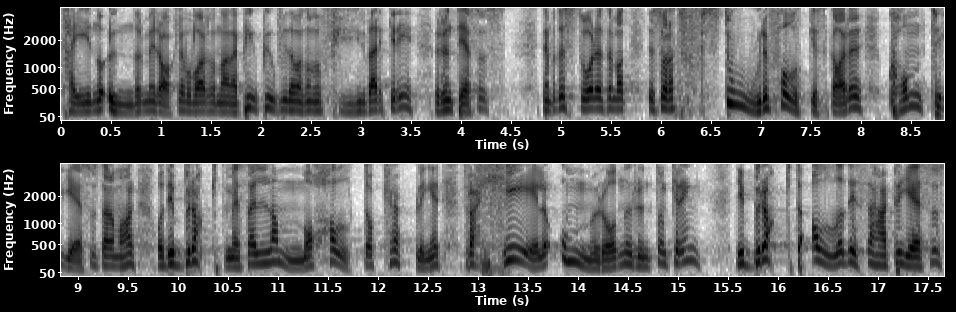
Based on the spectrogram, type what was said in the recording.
tegn og under mirakler. Det var sånn, sånn fyrverkeri rundt Jesus. Det står, det står, at store folkeskarer kom til Jesus der han var. Og de brakte med seg lamme og halte og krøplinger fra hele områdene rundt omkring. De brakte alle disse her til Jesus.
